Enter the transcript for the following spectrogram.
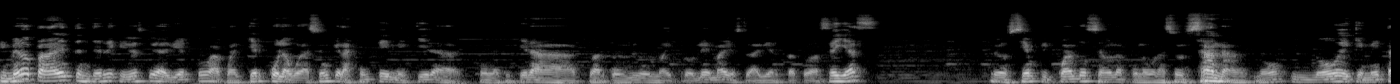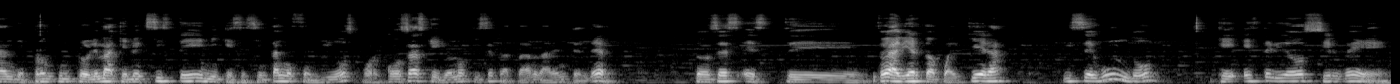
Primero para entender de que yo estoy abierto a cualquier colaboración que la gente me quiera, con la que quiera actuar conmigo, no hay problema, yo estoy abierto a todas ellas. Pero siempre y cuando sea una colaboración sana, ¿no? No de que metan de pronto un problema que no existe ni que se sientan ofendidos por cosas que yo no quise tratar de dar a entender. Entonces, este, estoy abierto a cualquiera. Y segundo, que este video sirve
